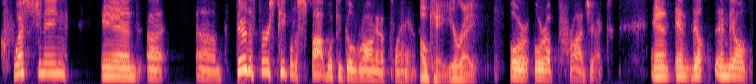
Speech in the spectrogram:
questioning, and uh, um, they're the first people to spot what could go wrong in a plan. Okay, you're right. or or a project and and they'll and they'll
